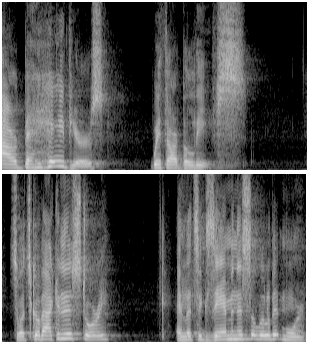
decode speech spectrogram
our behaviors with our beliefs? So let's go back into this story and let's examine this a little bit more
